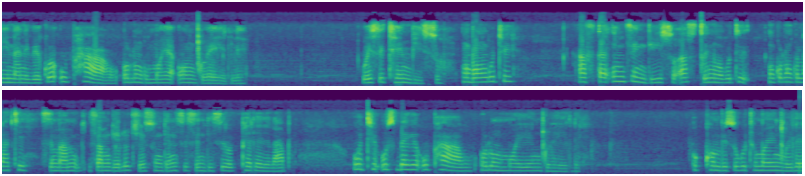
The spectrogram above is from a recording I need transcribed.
nina nibekwe uphawu olungumoya ongcwele wesithembiso. Ngibonga ukuthi after insindiso asigcini ngokuthi uNkulunkulu athi samukela uJesu then sisindisiwe kuphelele lapho. Uthi usibeke uphawu olungumoya engcwele. Ukukhombisa ukuthi umoya engcwele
